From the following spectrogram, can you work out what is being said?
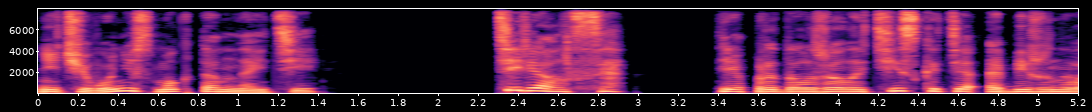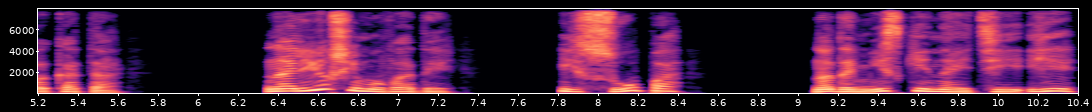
ничего не смог там найти. «Терялся!» — я продолжала тискать обиженного кота. «Нальешь ему воды? И супа? Надо миски найти и...»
